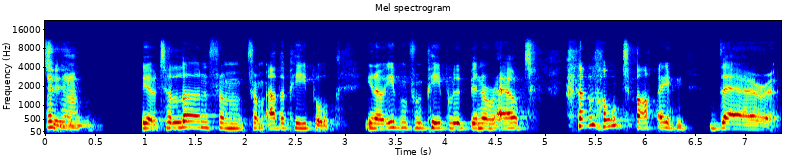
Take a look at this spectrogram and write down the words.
to mm-hmm you know, to learn from from other people, you know, even from people who've been around a long time, there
